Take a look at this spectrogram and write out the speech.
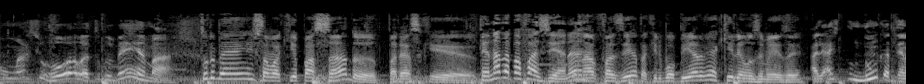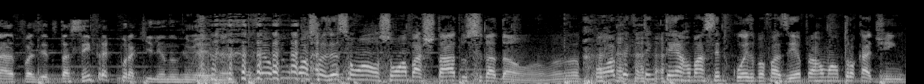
O Márcio Rola, tudo bem, Márcio? Tudo bem, estava aqui passando, parece que Tem nada pra fazer, né? tem nada pra fazer, tá aqui de bobeira, vem aqui ler uns e-mails aí. Aliás, tu nunca tem nada pra fazer, tu tá sempre por aqui lendo uns e-mails, né? É, o que eu posso fazer sou um, sou um abastado cidadão. Pobre é que tem que tem que arrumar sempre coisa pra fazer pra arrumar um trocadinho.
